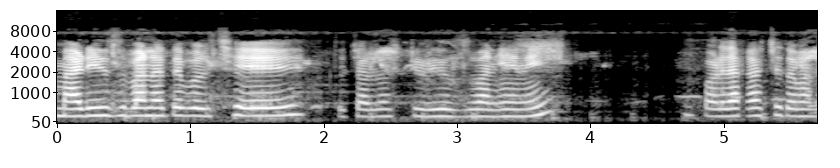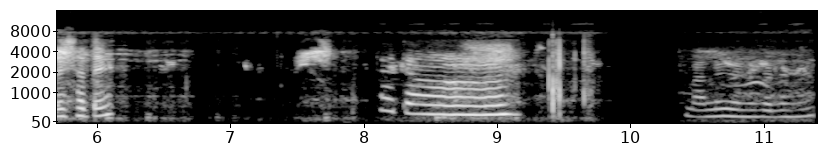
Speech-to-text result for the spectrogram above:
মা রিলস বানাতে বলছে। তো চলো একটু রিলস বানিয়ে নিই। পরে দেখা হচ্ছে তোমাদের সাথে। টাটা। ভালোই মনে করো হ্যাঁ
